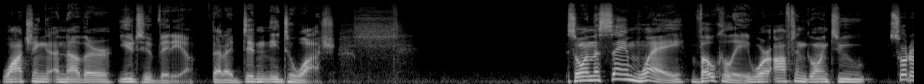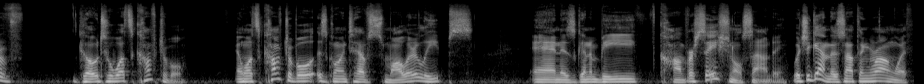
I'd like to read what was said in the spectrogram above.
watching another YouTube video that I didn't need to watch. So in the same way, vocally, we're often going to sort of go to what's comfortable. And what's comfortable is going to have smaller leaps and is going to be conversational sounding, which again, there's nothing wrong with.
